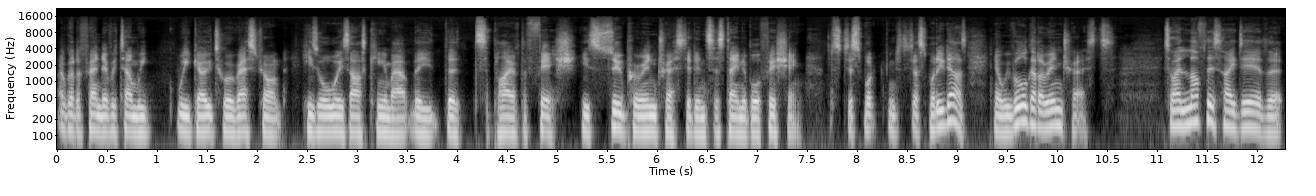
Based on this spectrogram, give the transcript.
I've got a friend every time we we go to a restaurant, he's always asking about the the supply of the fish. He's super interested in sustainable fishing. It's just what it's just what he does. You know, we've all got our interests. So I love this idea that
